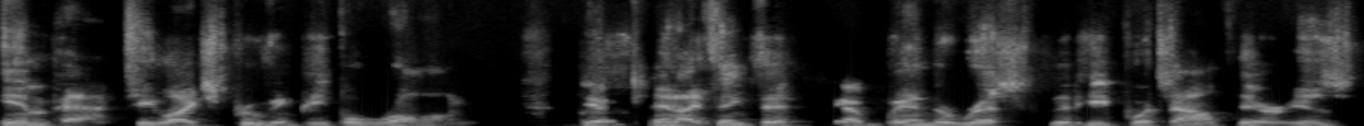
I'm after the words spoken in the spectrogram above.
impact, he likes proving people wrong. Yeah. And I think that, yeah. and the risk that he puts out there is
